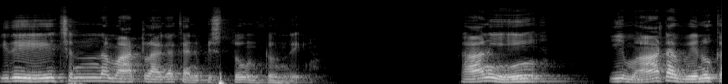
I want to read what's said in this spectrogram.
ఇది చిన్న మాటలాగా కనిపిస్తూ ఉంటుంది. కానీ ఈ మాట వెనుక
